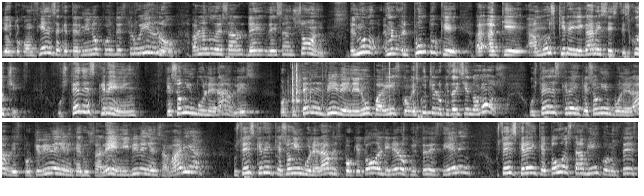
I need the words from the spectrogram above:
y autoconfianza que terminó con destruirlo. Hablando de, de, Sansón. El, mundo, hermano, el punto que, al que Amos quiere llegar es este. Escuche, ustedes creen que son invulnerables porque ustedes viven en un país, como, escuchen lo que está diciendo Amos. Ustedes creen que son invulnerables porque viven en Jerusalén y viven en Samaria. Ustedes creen que son invulnerables porque todo el dinero que ustedes tienen ¿Ustedes creen que todo está bien con ustedes?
